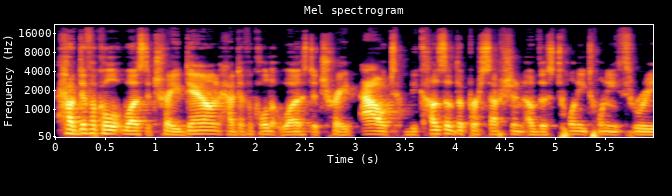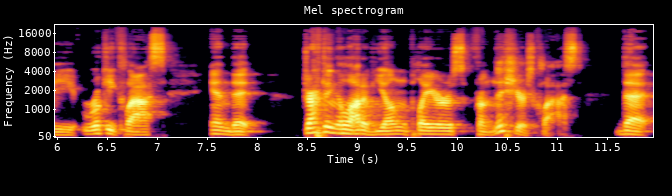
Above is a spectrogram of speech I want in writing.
how difficult it was to trade down, how difficult it was to trade out because of the perception of this 2023 rookie class, and that drafting a lot of young players from this year's class that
